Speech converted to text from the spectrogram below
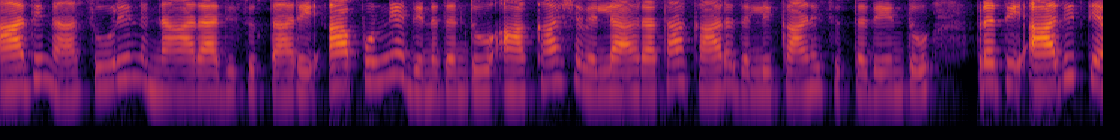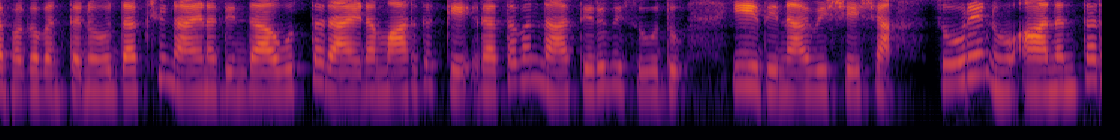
ಆ ದಿನ ಸೂರ್ಯನನ್ನ ಆರಾಧಿಸುತ್ತಾರೆ. ಆ ಪುಣ್ಯ ದಿನದಂದು ಆಕಾಶವೆಲ್ಲ ರಥಾಕಾರದಲ್ಲಿ ಕಾಣಿಸುತ್ತದೆ ಎಂದು ಪ್ರತಿ ಆದಿತ್ಯ ಭಗವಂತನು ದಕ್ಷಿಣಾಯಣದಿಂದ ಉತ್ತರಾಯಣ ಮಾರ್ಗಕ್ಕೆ ರಥವನ್ನ ತಿರುಗಿಸುವುದು ಈ ದಿನ ವಿಶೇಷ. ಸೂರ್ಯನು ಆನಂತರ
